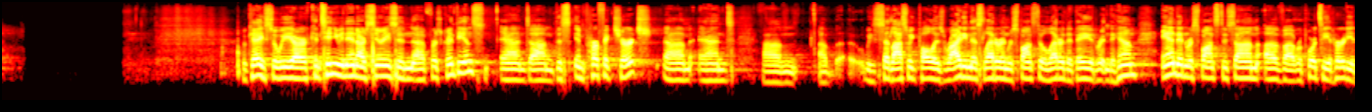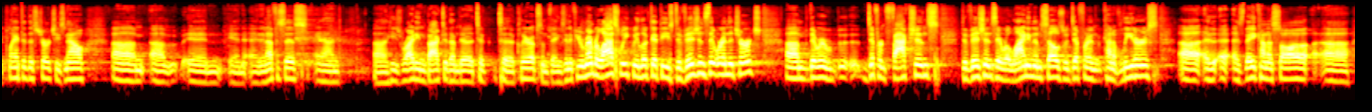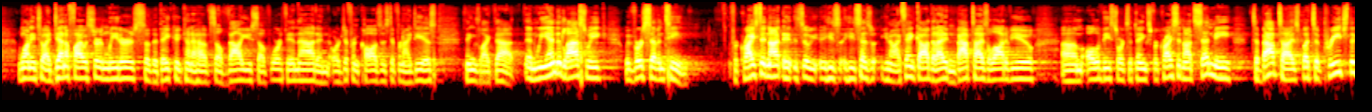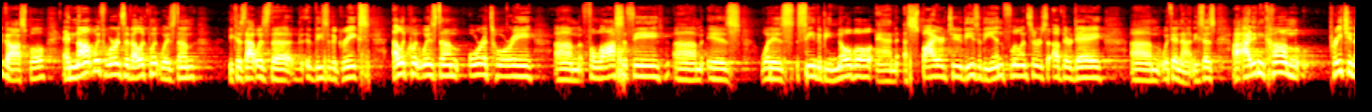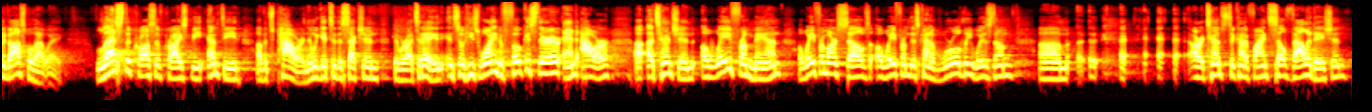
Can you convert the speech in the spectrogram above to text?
Okay, so we are continuing in our series in uh, 1 Corinthians and um, this imperfect church. Um, and um, uh, we said last week Paul is writing this letter in response to a letter that they had written to him and in response to some of uh, reports he had heard. He had planted this church. He's now um, um, in, in, in, Ephesus, and uh, he's writing back to them to, to, to, clear up some things. And if you remember last week, we looked at these divisions that were in the church. Um, there were uh, different factions, divisions. They were aligning themselves with different kind of leaders uh, as, as, they kind of saw uh, wanting to identify with certain leaders so that they could kind of have self-value, self-worth in that, and or different causes, different ideas, things like that. And we ended last week with verse 17. For Christ did not, so he says, you know, I thank God that I didn't baptize a lot of you, um, all of these sorts of things. For Christ did not send me to baptize, but to preach the gospel, and not with words of eloquent wisdom, because that was the, these are the Greeks, eloquent wisdom, oratory, um, philosophy um, is what is seen to be noble and aspired to. These are the influencers of their day um, within that. And he says, I, I didn't come preaching the gospel that way, lest the cross of Christ be emptied of its power. And then we get to the section that we're at today. And, and so he's wanting to focus their and our uh, attention away from man, away from ourselves, away from this kind of worldly wisdom, um, uh, uh, uh our attempts to kind of find self validation,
